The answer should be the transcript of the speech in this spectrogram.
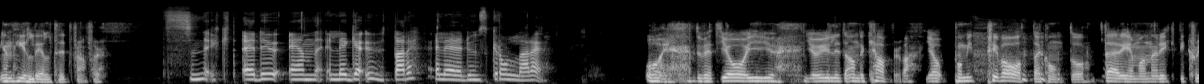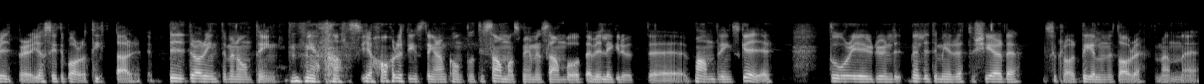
en hel del tid framför. Snyggt. Är du en lägga utare eller är du en scrollare? Oj, du vet jag är ju, jag är ju lite undercover. Va? Jag, på mitt privata konto, där är man en riktig creeper. Jag sitter bara och tittar, bidrar inte med någonting. Medan jag har ett Instagramkonto tillsammans med min sambo där vi lägger ut eh, vandringsgrejer. Då är du den lite mer retuscherade såklart delen av det. Men eh,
